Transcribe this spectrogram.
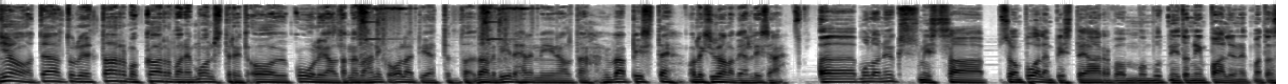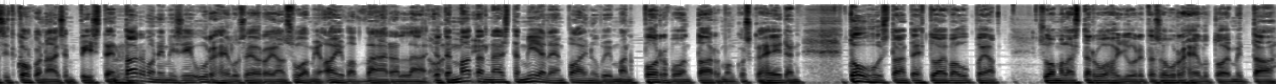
Joo, täällä tuli Tarmo Karvanen Monsterit Oy kuulijalta. Me vähän niin kuin oletin, että tämä oli Vilhelmiinalta. Hyvä piste. Oliko Jusalla vielä lisää? Öö, mulla on yksi, mistä saa, se on puolen pisteen arvo, mutta niitä on niin paljon, että mä otan siitä kokonaisen pisteen. Mm. Tarmo-nimisiä urheiluseuroja on Suomi aivan väärällä, no, joten mä otan näistä mieleen painuvimman Porvoon Tarmon, koska heidän touhuistaan on tehty aivan upea suomalaista ruohonjuuritaso urheilutoimintaa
